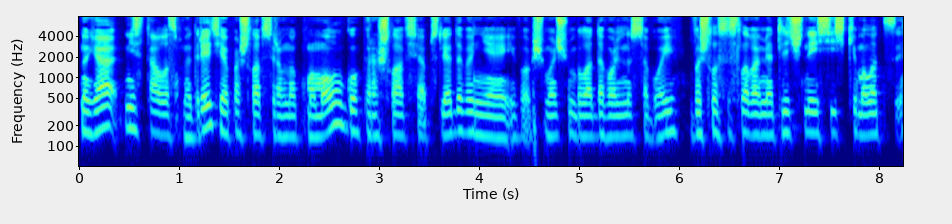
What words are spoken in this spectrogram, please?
но я не стала смотреть, я пошла все равно к мамологу, прошла все обследования и, в общем, очень была довольна собой. Вышла со словами «отличные сиськи, молодцы».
